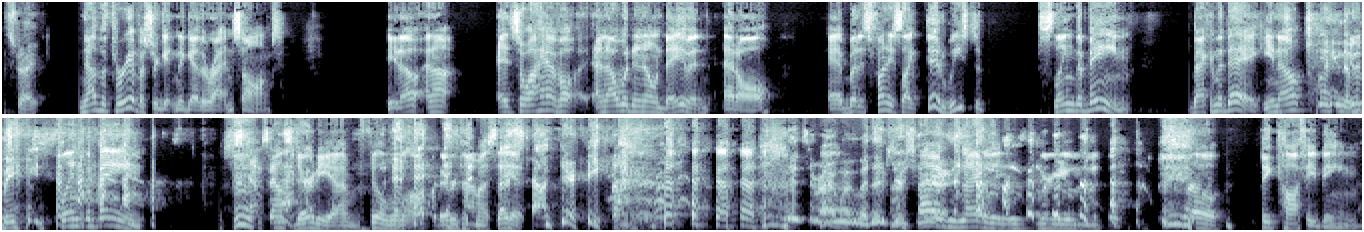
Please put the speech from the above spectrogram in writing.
That's right. Now the three of us are getting together writing songs. You know, and I and so I have, and I wouldn't have known David at all. And, but it's funny. It's like, dude, we used to sling the bean back in the day. You know, sling the Doing, bean, sling the bean. That sounds dirty. I feel a little awkward every time I say it. Sound dirty. That's the right way with it for sure. Exactly is where you went with it. So big coffee bean.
